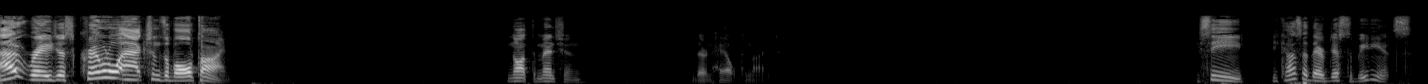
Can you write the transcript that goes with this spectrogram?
outrageous criminal actions of all time. Not to mention, they're in hell tonight. You see, because of their disobedience,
